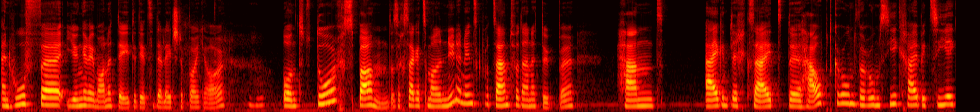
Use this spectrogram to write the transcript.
einen Haufen jüngere Männer datet jetzt in den letzten paar Jahren. Und durchs Band, also ich sage jetzt mal 99% von diesen Typen, haben eigentlich gesagt, der Hauptgrund, warum sie keine Beziehung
